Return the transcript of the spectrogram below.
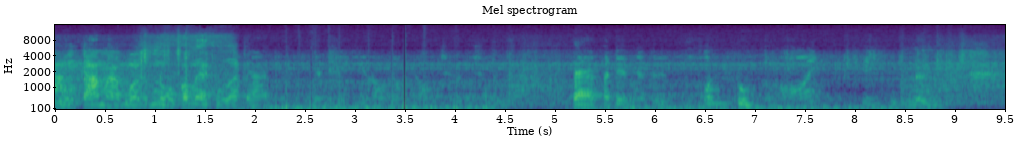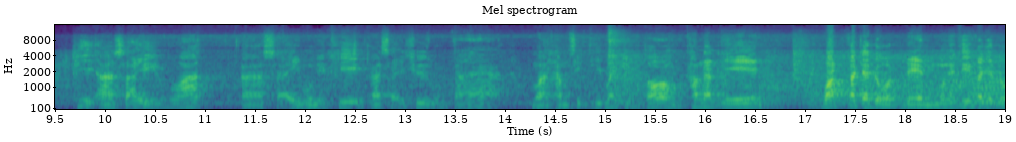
หลวงตามหาบัวสมโนพ่อแม่ครูอาจารย์เป็นสิ่งที่เรายกย่องเชิดชูแต่ประเด็นก็คือคนกลุ่มน้อยเพียงกลุ่มหนึ่งที่อาศัยวัดอาศัยมูลนิธิอาศัยชื่อหลวงตา มาทำสิ่งที่ไม่ถูกต้อง เท่านั้นเอง วัดก็จะโดดเด่นมูลนิธิก็จะโด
